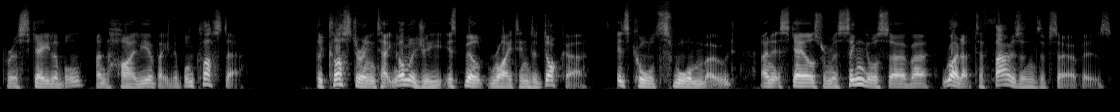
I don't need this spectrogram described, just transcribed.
for a scalable and highly available cluster. The clustering technology is built right into Docker. It's called Swarm Mode, and it scales from a single server right up to thousands of servers.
